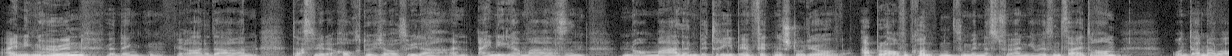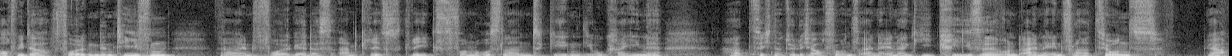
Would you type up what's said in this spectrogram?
einigen Höhen. Wir denken gerade daran, dass wir auch durchaus wieder einen einigermaßen normalen Betrieb im Fitnessstudio ablaufen konnten, zumindest für einen gewissen Zeitraum und dann aber auch wieder folgenden Tiefen äh, infolge des Angriffskriegs von Russland gegen die Ukraine hat sich natürlich auch für uns eine Energiekrise und eine Inflations, ja,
